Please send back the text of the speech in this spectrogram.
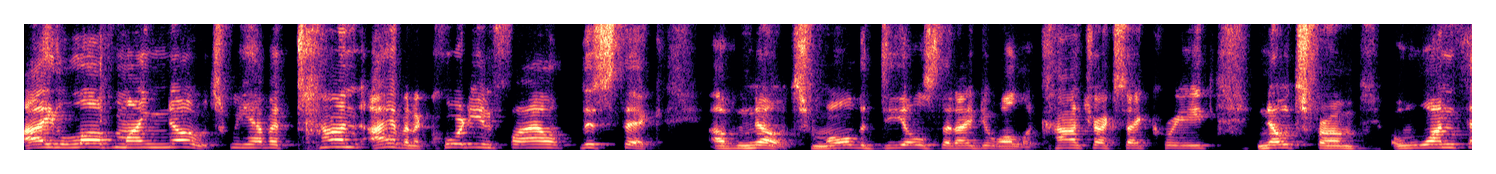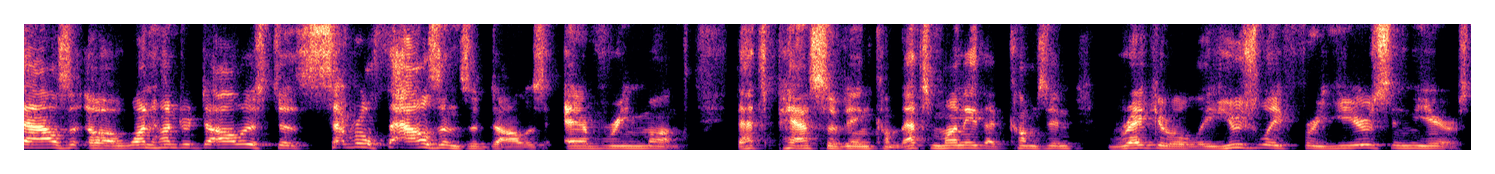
I love my notes. We have a ton. I have an accordion file this thick of notes from all the deals that I do, all the contracts I create, notes from 1,000, uh, $100 to several thousands of dollars every month. That's passive income. That's money that comes in regularly, usually for years and years.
